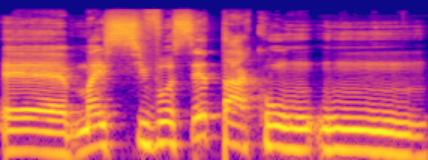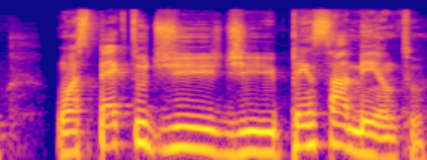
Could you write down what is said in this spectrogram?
é. mas se você tá com um, um aspecto de, de pensamento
